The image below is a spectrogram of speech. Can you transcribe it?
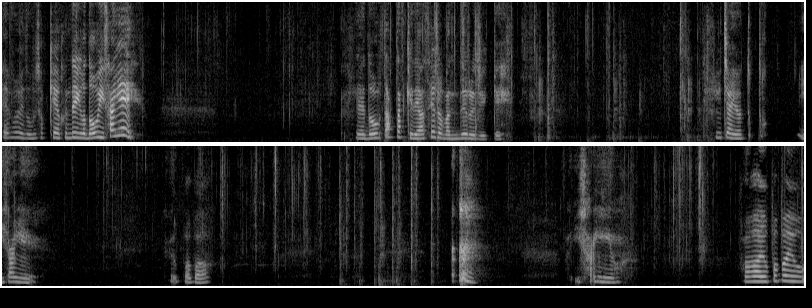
해보니 너무 착해요. 근데 이거 너무 이상해! 얘 너무 딱딱해. 내가 새로 만들어줄게. 진짜 이거 뚝뚝 이상해. 이거 봐봐. 이상해요. 봐봐요, 봐봐요.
